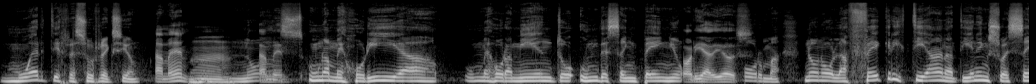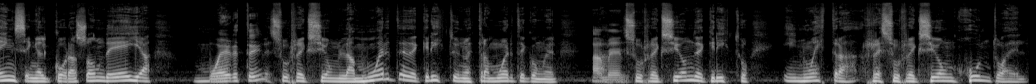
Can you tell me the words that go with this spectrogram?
muerte y resurrección. Amén. No Amén. es una mejoría, un mejoramiento, un desempeño, Gloria a Dios. forma. No, no, la fe cristiana tiene en su esencia, en el corazón de ella, Muerte. resurrección, la muerte de Cristo y nuestra muerte con Él. La resurrección de Cristo y nuestra resurrección junto a Él.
